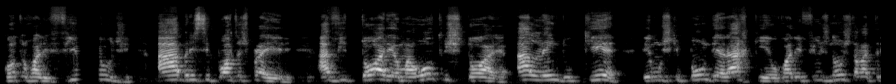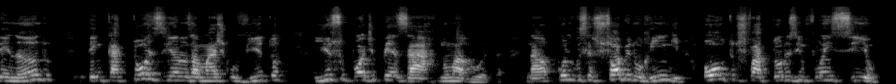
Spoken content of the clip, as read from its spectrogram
contra o Holyfield, abrem-se portas para ele. A vitória é uma outra história. Além do que, temos que ponderar que o Holyfield não estava treinando, tem 14 anos a mais que o Vitor, e isso pode pesar numa luta. Na, quando você sobe no ringue, outros fatores influenciam,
